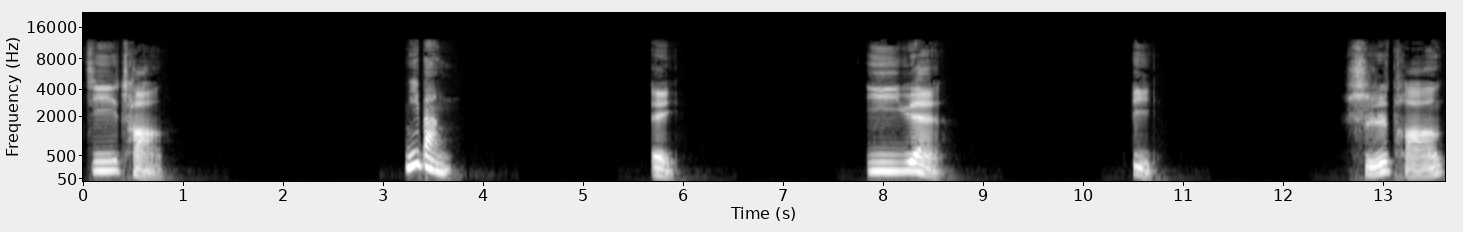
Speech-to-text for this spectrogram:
机场。二、番，A，医院，B，食堂。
